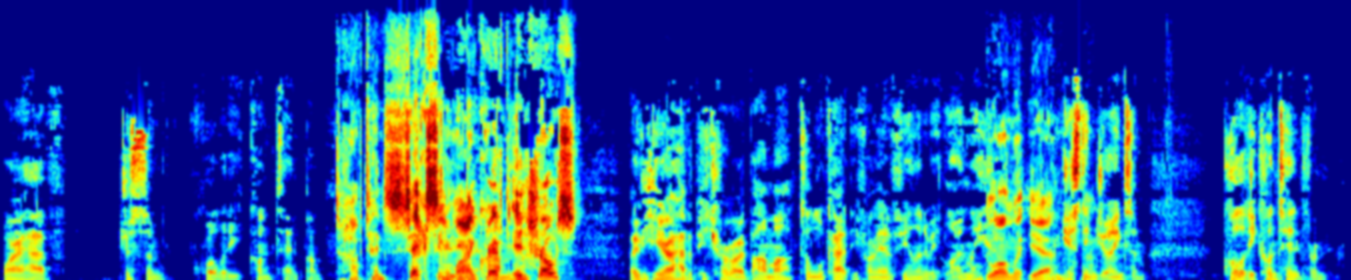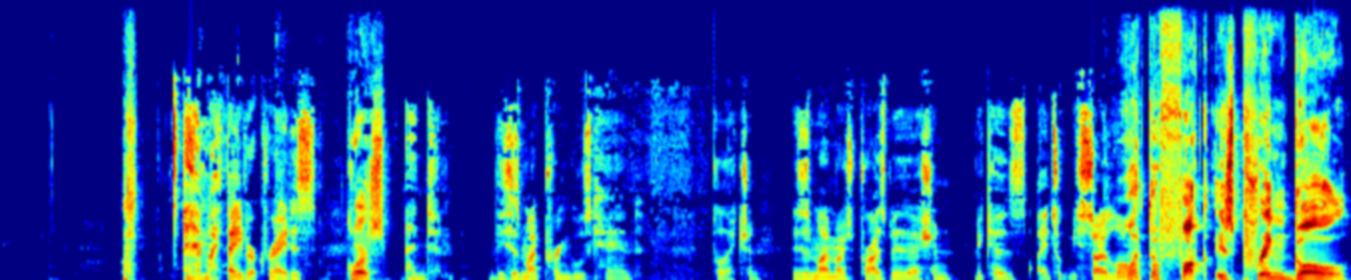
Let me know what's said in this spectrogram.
where I have just some quality content. Um, Top 10 sexy then, Minecraft um, intros? over here I have a picture of Obama to look at if I'm ever feeling a bit lonely. Lonely, yeah. I'm just enjoying some quality content from my favorite creators. Of course. And this is my Pringles can collection. This is my most prized possession because it took me so long. What the fuck is Pringle?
